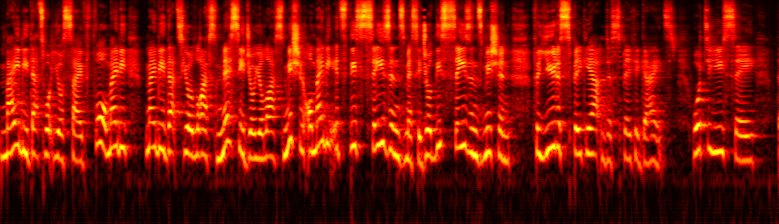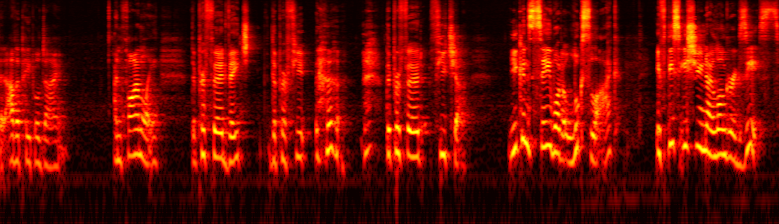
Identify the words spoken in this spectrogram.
Maybe that's what you're saved for. Maybe, maybe that's your life's message or your life's mission, or maybe it's this season's message or this season's mission for you to speak out and to speak against. What do you see that other people don't? And finally, the preferred the, prefu- the preferred future. You can see what it looks like if this issue no longer exists.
